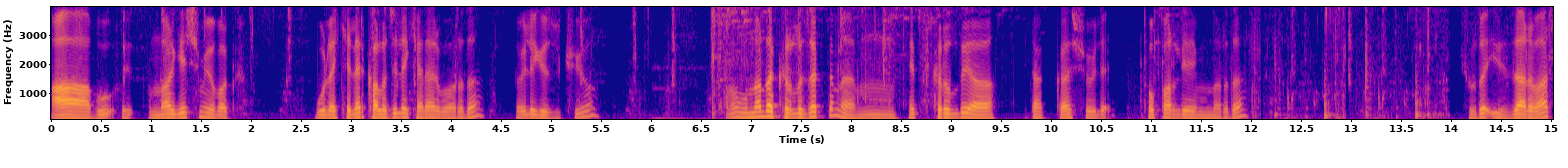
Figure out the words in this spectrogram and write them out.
Aa bu bunlar geçmiyor bak. Bu lekeler kalıcı lekeler bu arada. Öyle gözüküyor. Ama bunlar da kırılacak değil mi? Hmm, hepsi kırıldı ya. Bir dakika şöyle toparlayayım bunları da. Şurada izler var.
